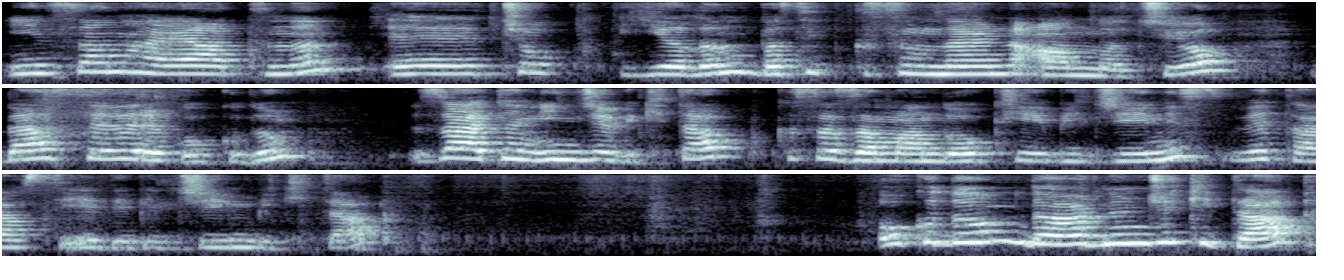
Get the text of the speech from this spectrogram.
insan hayatının e, çok yalın, basit kısımlarını anlatıyor. Ben severek okudum. Zaten ince bir kitap. Kısa zamanda okuyabileceğiniz ve tavsiye edebileceğim bir kitap. Okuduğum dördüncü kitap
